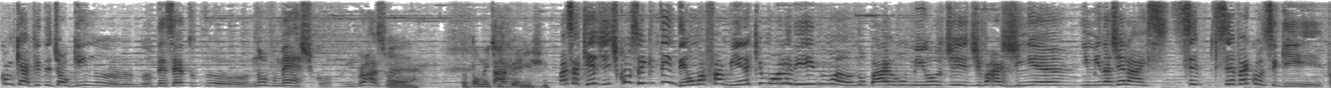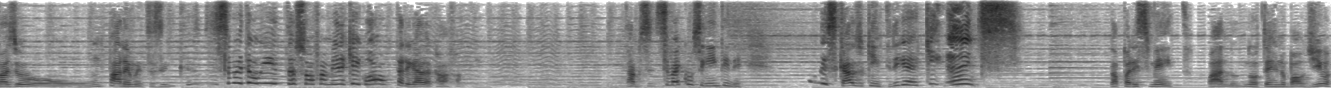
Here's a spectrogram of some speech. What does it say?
como que é a vida de alguém no, no deserto do Novo México, em Roswell. É, totalmente Sabe? diferente. Mas aqui a gente consegue entender uma família que mora ali numa- no bairro humilde de Varginha, em Minas Gerais. Você vai conseguir fazer um, um parâmetro assim. Você vai ter alguém da sua família que é igual, tá ligado? Aquela família. Sabe? Você vai conseguir entender. Um desse caso que intriga é que antes do aparecimento lá no, no terreno baldio,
